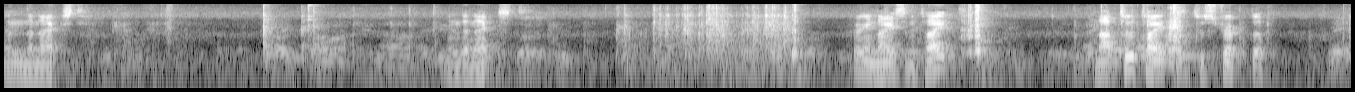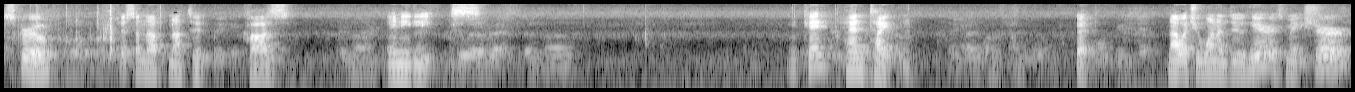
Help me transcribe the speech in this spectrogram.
And the next. And the next. Very nice and tight. Not too tight to strip the screw, just enough not to cause any leaks. Okay, hand tighten. Good. Now what you want to do here is make sure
